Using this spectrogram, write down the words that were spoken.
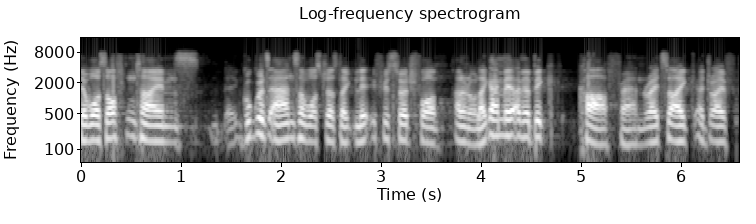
there was oftentimes Google's answer was just like if you search for I don't know like I'm a, I'm a big car fan right? So I, I drive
